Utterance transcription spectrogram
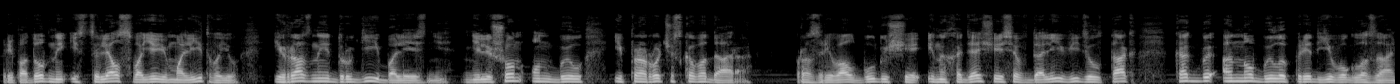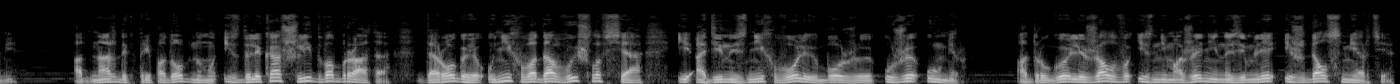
Преподобный исцелял своею молитвою и разные другие болезни, не лишен он был и пророческого дара, прозревал будущее и находящееся вдали видел так, как бы оно было пред его глазами. Однажды к преподобному издалека шли два брата, дорогою у них вода вышла вся, и один из них волею Божию уже умер, а другой лежал в изнеможении на земле и ждал смерти.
